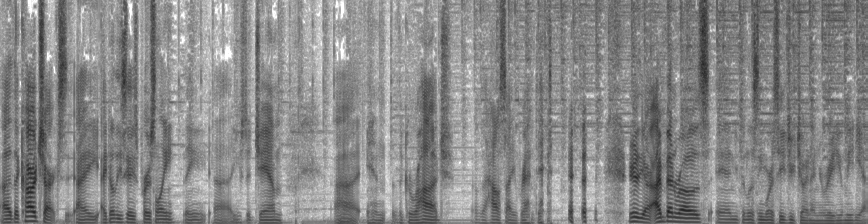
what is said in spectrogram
Uh, the Card Sharks. I, I know these guys personally. They uh, used to jam uh, in the garage of the house I rented. Here they are. I'm Ben Rose, and you've been listening to more CG Join on your radio media.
